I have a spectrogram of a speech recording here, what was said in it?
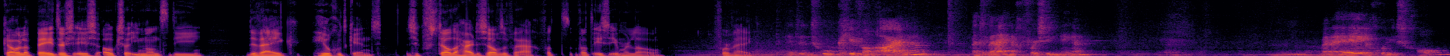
Carola Peters is ook zo iemand die de wijk heel goed kent. Dus ik stelde haar dezelfde vraag. Wat, wat is Immerlo voor wijk? Het, het hoekje van Arnhem, met weinig voorzieningen. Met een hele goede school.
